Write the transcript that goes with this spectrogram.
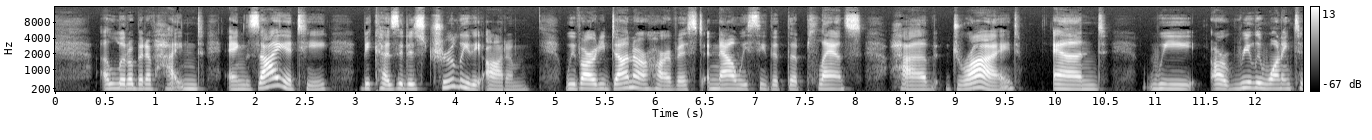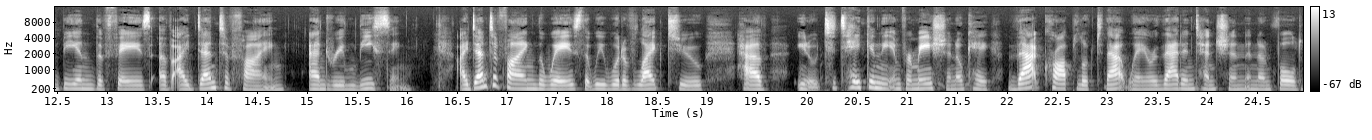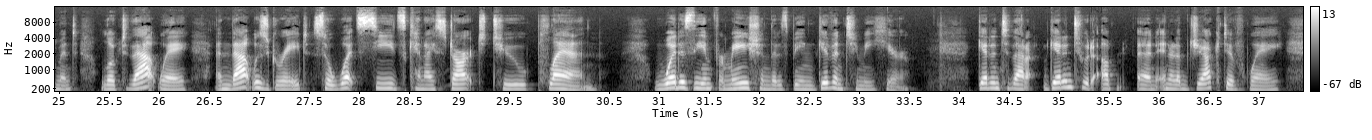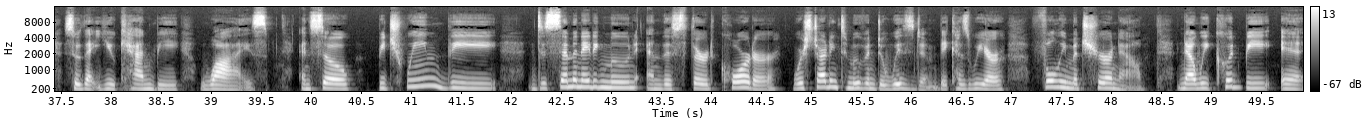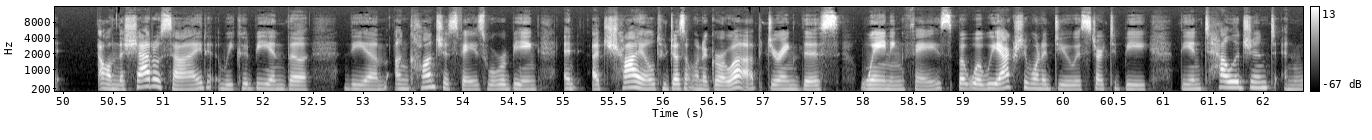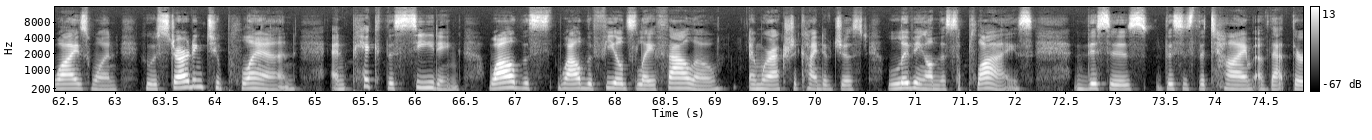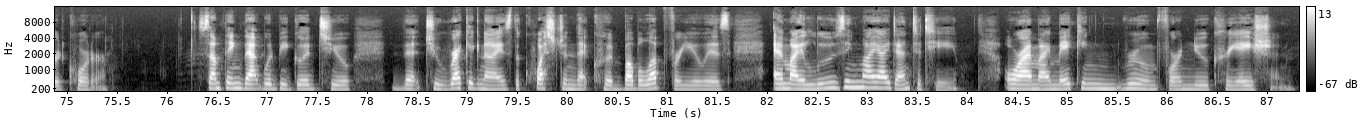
a little bit of heightened anxiety because it is truly the autumn. We've already done our harvest, and now we see that the plants have dried, and we are really wanting to be in the phase of identifying and releasing identifying the ways that we would have liked to have, you know, to take in the information. Okay, that crop looked that way, or that intention and unfoldment looked that way, and that was great. So, what seeds can I start to plan? What is the information that is being given to me here? Get into that, get into it up in an objective way so that you can be wise. And so, between the disseminating moon and this third quarter, we're starting to move into wisdom because we are fully mature now. Now, we could be in, on the shadow side, we could be in the the um, unconscious phase where we're being an, a child who doesn't want to grow up during this waning phase. But what we actually want to do is start to be the intelligent and wise one who is starting to plan and pick the seeding while the while the fields lay fallow and we're actually kind of just living on the supplies. This is this is the time of that third quarter something that would be good to that to recognize the question that could bubble up for you is am i losing my identity or am i making room for a new creation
